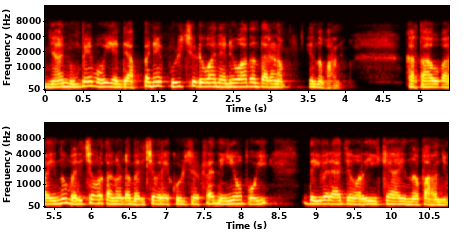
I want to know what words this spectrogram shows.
ഞാൻ മുമ്പേ പോയി എന്റെ അപ്പനെ കുഴിച്ചിടുവാൻ അനുവാദം തരണം എന്ന് പറഞ്ഞു. കർത്താവ് പറയുന്നു മരിച്ചവർ തങ്ങളുടെ മരിച്ചവരെ കുഴിച്ചിട്ട് നീയോ പോയി ദൈവരാജ്യം അറിയിക്കുക എന്ന് പറഞ്ഞു.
